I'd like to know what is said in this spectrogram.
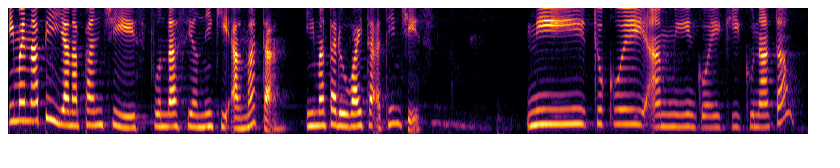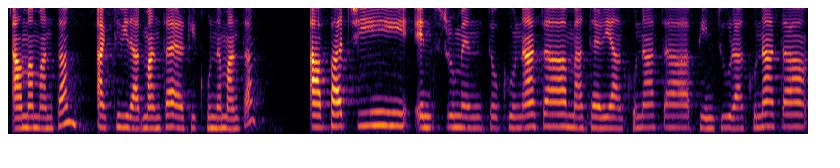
Imanapi yanapanchis Fundación Niki Almata, imataruwaita atinchis. Ni tukui amigoiki kunata, alma manta, actividad manta, erkikuna manta. Apache instrumento kunata, material kunata, pintura kunata,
